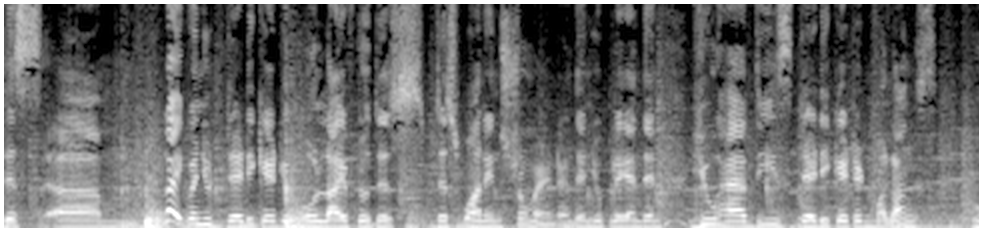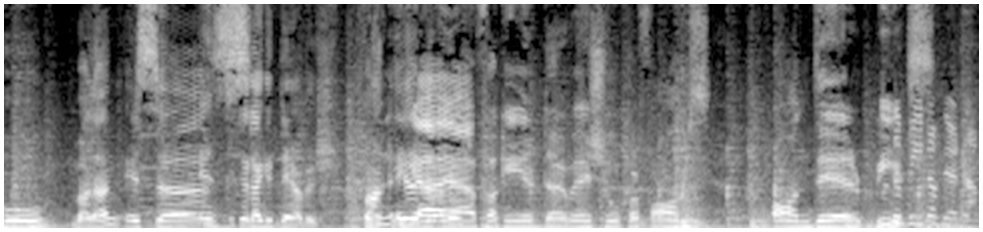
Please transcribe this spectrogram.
this um, like when you dedicate your whole life to this this one instrument, and then you play, and then you have these dedicated malangs who Malang is, uh, Is- is like a dervish. yeah, Fakir, yeah, dervish. Fakir Dervish who performs on their beats. The beat of their drum.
